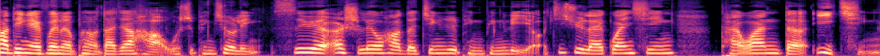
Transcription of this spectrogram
好听 FM 的朋友，大家好，我是平秀玲。四月二十六号的今日评评理哦，继续来关心台湾的疫情。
